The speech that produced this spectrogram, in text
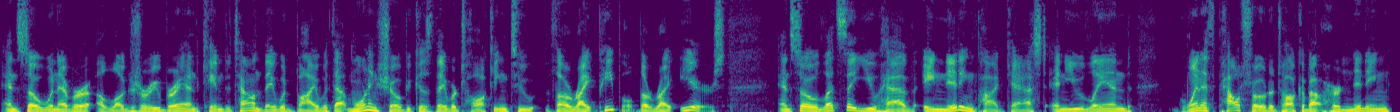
And so whenever a luxury brand came to town, they would buy with that morning show because they were talking to the right people, the right ears. And so let's say you have a knitting podcast and you land Gwyneth Paltrow to talk about her knitting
